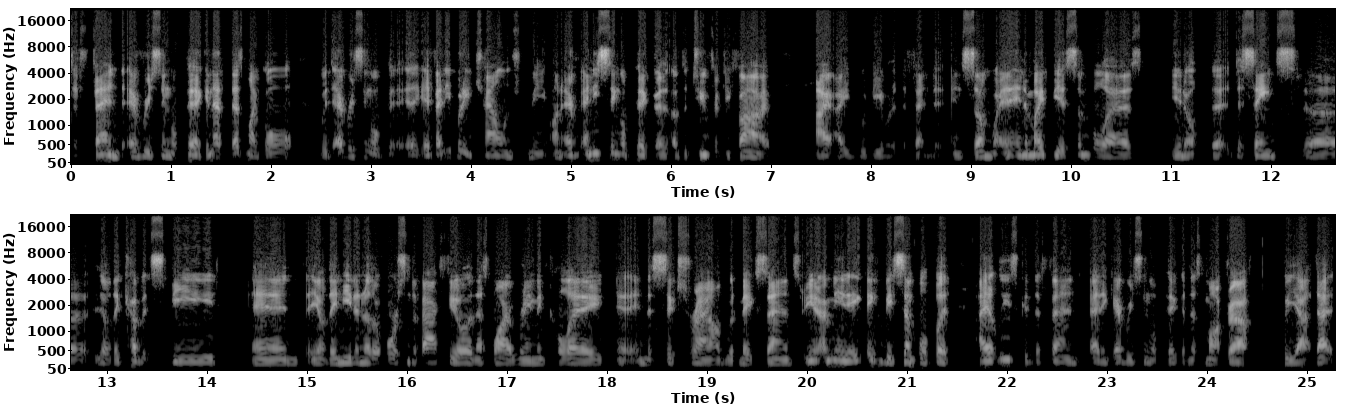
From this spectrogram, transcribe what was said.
defend every single pick, and that, that's my goal. With every single, pi- if anybody challenged me on every, any single pick of the 255, I, I would be able to defend it in some way, and it might be as simple as you know the, the Saints, uh, you know they covet speed and you know they need another horse in the backfield, and that's why Raymond Calais in the sixth round would make sense. You know, I mean, it, it can be simple, but I at least could defend. I think every single pick in this mock draft. But yeah, that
